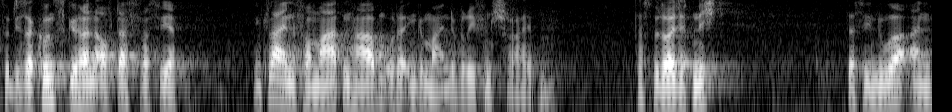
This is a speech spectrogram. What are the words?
Zu dieser Kunst gehören auch das, was wir in kleinen Formaten haben oder in Gemeindebriefen schreiben. Das bedeutet nicht, dass sie nur an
